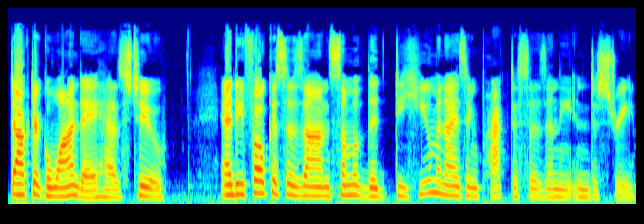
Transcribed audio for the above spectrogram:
Dr. Gawande has too, and he focuses on some of the dehumanizing practices in the industry.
